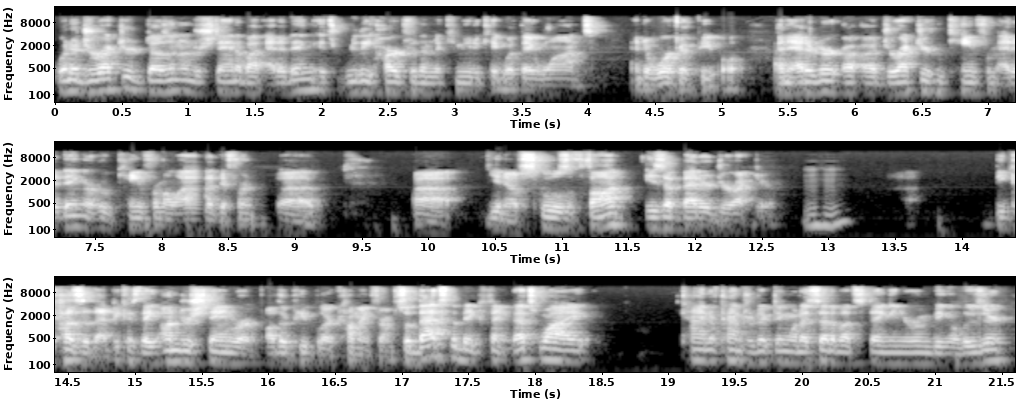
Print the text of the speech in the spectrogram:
When a director doesn't understand about editing, it's really hard for them to communicate what they want and to work with people. An editor, a, director who came from editing or who came from a lot of different, uh, uh, you know, schools of thought is a better director. Mm-hmm because of that, because they understand where other people are coming from. So that's the big thing. That's why, kind of contradicting what I said about staying in your room being a loser,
